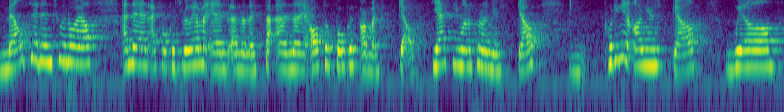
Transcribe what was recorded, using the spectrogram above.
melted into an oil and then I focus really on my ends and then I and I also focus on my scalp. Yes, you want to put on your scalp. Putting it on your scalp will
